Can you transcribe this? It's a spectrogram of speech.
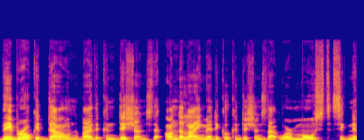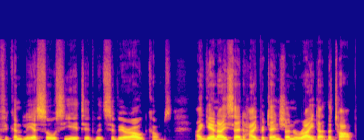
They broke it down by the conditions, the underlying medical conditions that were most significantly associated with severe outcomes. Again, I said hypertension right at the top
